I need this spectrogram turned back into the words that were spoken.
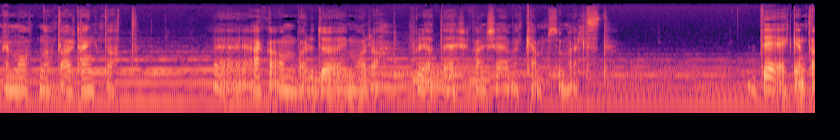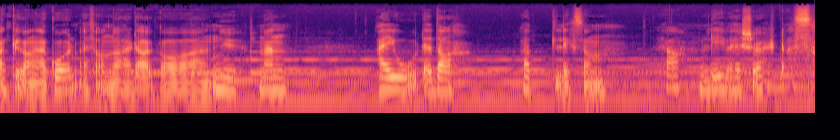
Med måten at jeg har tenkt at eh, jeg kan bare dø i morgen, fordi at det kan skje med hvem som helst. Det er ikke en tankegang jeg går med sånn hver dag og nå, men jeg gjorde det da. At liksom Ja, livet er skjørt, altså.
